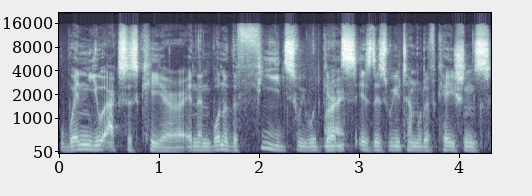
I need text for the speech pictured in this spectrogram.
when you access care? And then one of the feeds we would get right. is this real-time notifications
